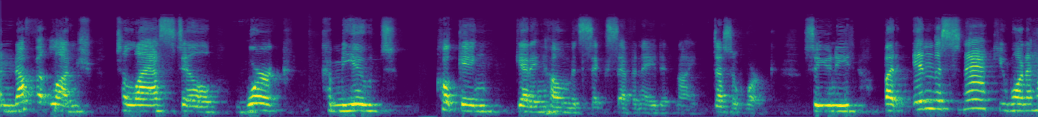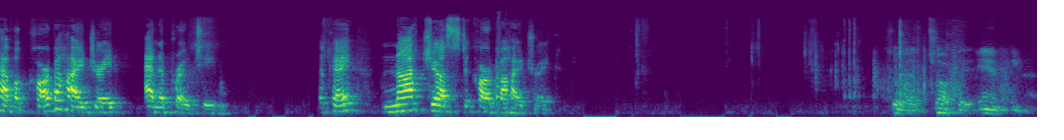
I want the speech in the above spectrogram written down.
enough at lunch to last till work, commute, cooking, getting home at six, seven, eight at night. Doesn't work. So you need, but in the snack, you want to have a carbohydrate and a protein. Okay? Not just a carbohydrate. So like chocolate and peanuts.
